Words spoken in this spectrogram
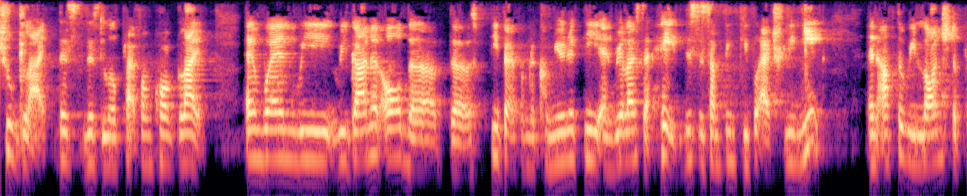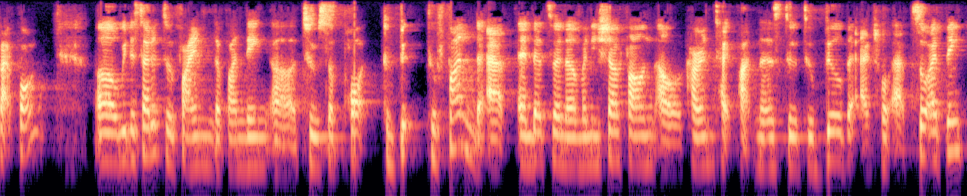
through Glide, this this little platform called Glide. And when we we garnered all the the feedback from the community and realized that hey, this is something people actually need, and after we launched the platform, uh, we decided to find the funding uh, to support to to fund the app, and that's when uh, Manisha found our current tech partners to to build the actual app. So I think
